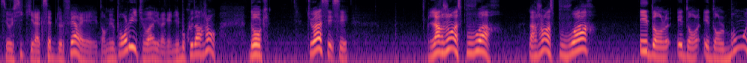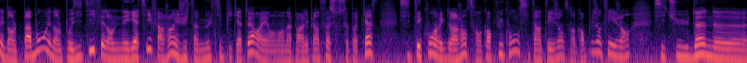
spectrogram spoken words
c'est aussi qu'il accepte de le faire et tant mieux pour lui, tu vois, il va gagner beaucoup d'argent. Donc, tu vois, c'est. L'argent a ce pouvoir. L'argent a ce pouvoir et dans, le, bon, et dans le pas bon, et dans le positif, et dans le négatif. L'argent est juste un multiplicateur, et on en a parlé plein de fois sur ce podcast. Si t'es con avec de l'argent, tu seras encore plus con. Si t'es intelligent, tu seras encore plus intelligent. Si tu donnes, euh,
